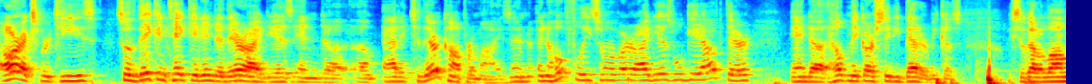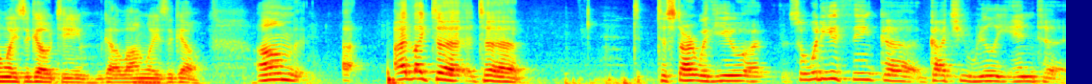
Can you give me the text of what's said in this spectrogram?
our expertise so they can take it into their ideas and uh, um, add it to their compromise. And, and hopefully some of our ideas will get out there and uh, help make our city better because we still got a long ways to go, team. We got a long ways to go. Um, I'd like to to to start with you. Uh, so, what do you think uh, got you really into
